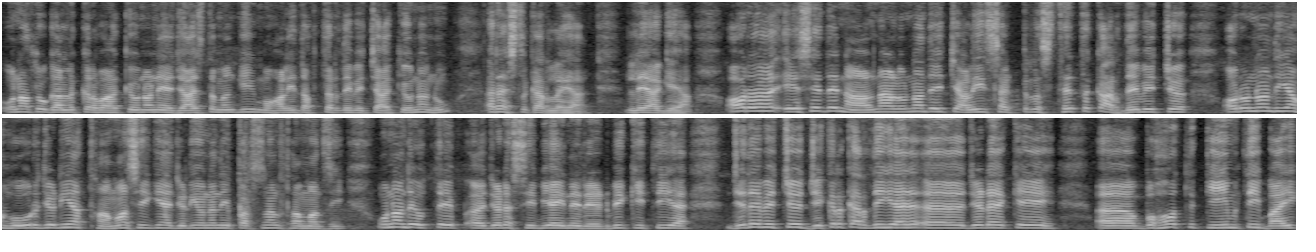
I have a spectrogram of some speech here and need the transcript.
ਉਹਨਾਂ ਤੋਂ ਗੱਲ ਕਰਵਾ ਕੇ ਉਹਨਾਂ ਨੇ ਇਜਾਜ਼ਤ ਮੰਗੀ, ਮੋਹਾਲੀ ਦਫ਼ਤਰ ਦੇ ਵਿੱਚ ਆ ਕੇ ਉਹਨਾਂ ਨੂੰ ਅਰੈਸਟ ਕਰ ਲਿਆ ਲਿਆ ਗਿਆ। ਔਰ ਇਸੇ ਦੇ ਨਾਲ ਨਾਲ ਉਹਨਾਂ ਦੇ 40 ਸੈਕਟਰ ਸਥਿਤ ਘਰ ਦੇ ਵਿੱਚ ਔਰ ਉਹਨਾਂ ਦੀਆਂ ਹੋਰ ਜਿਹੜੀਆਂ ਥਾਵਾਂ ਸੀਗੀਆਂ, ਜਿਹੜੀਆਂ ਉਹਨਾਂ ਦੀ ਪਰਸਨਲ ਥਾਵਾਂ ਸੀ, ਉਹਨਾਂ ਦੇ ਉੱਤੇ ਜਿਹੜਾ ਸੀਬੀਆਈ ਨੇ ਰੇਡ ਵੀ ਕੀਤੀ ਹੈ ਜਿਹਦੇ ਵਿੱਚ ਜ਼ਿਕਰ ਕਰਦੀ ਹੈ ਜਿਹੜਾ ਕਿ ਬਹੁਤ ਕੀਮਤੀ 22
